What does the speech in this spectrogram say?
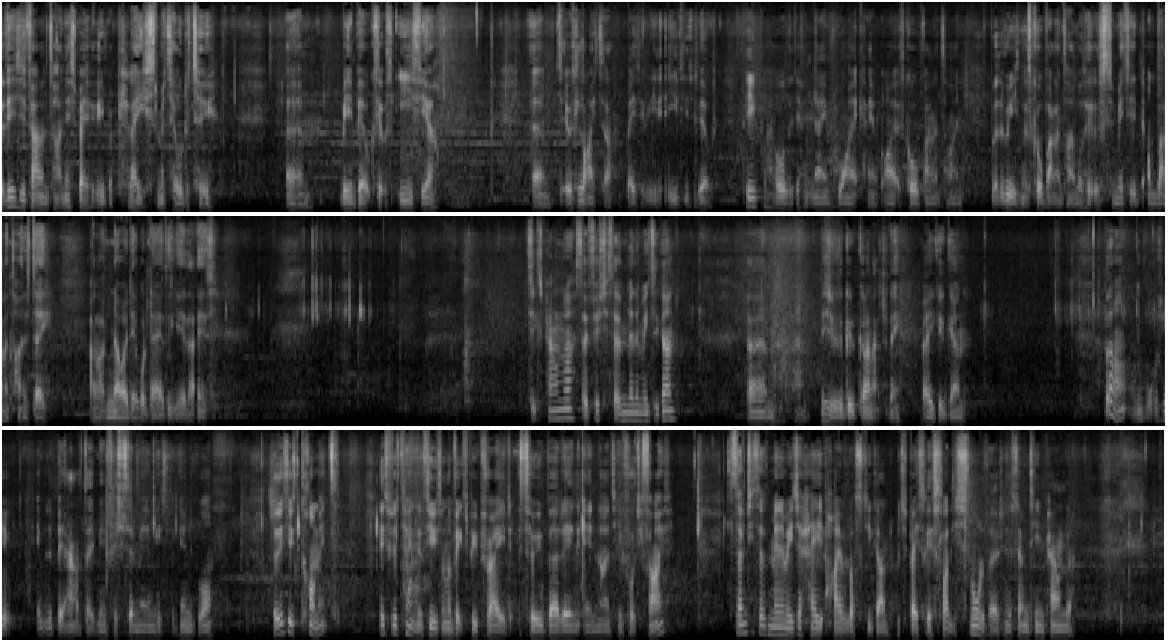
But this is Valentine. This basically replaced Matilda 2 um, being built because it was easier. Um, it was lighter, basically easier to build. People have all the different names why it came, why it was called Valentine. But the reason it was called Valentine was it was submitted on Valentine's Day, and I have no idea what day of the year that is. Six pounder, so 57 millimeter gun. Um, this is a good gun actually, very good gun. But unfortunately, it was a bit out of date being 57 millimeters at the end of the war. So this is Comet. This was a tank that's used on the Victory Parade through Berlin in 1945. 77mm high velocity gun, which is basically a slightly smaller version of 17 pounder.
